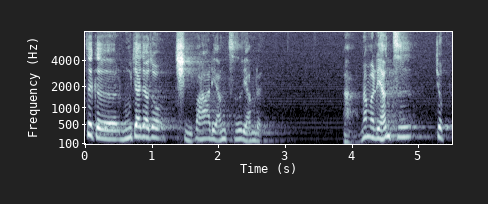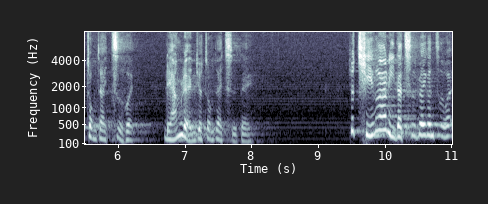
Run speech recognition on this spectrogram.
这个儒家叫做启发良知，良人。啊，那么良知就重在智慧，良人就重在慈悲，就启发你的慈悲跟智慧。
